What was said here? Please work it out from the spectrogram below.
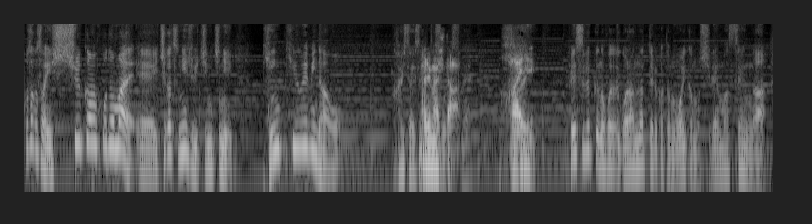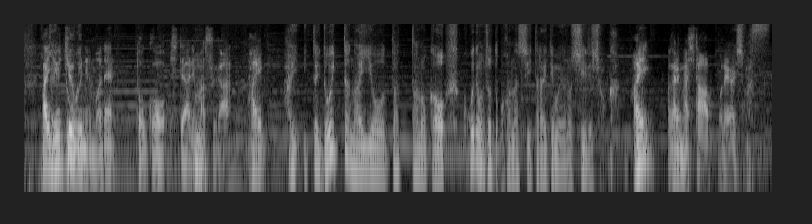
小阪さん、1週間ほど前、えー1月21日に緊急ウェビナーを開催されたそうですね。はい。Facebook の方でご覧になっている方も多いかもしれませんが、はい、YouTube にもね、投稿してありますが、はい。はい、一体どういった内容だったのかを、ここでもちょっとお話しいただいてもよろしいでしょうか。はい、わかりました。お願いします。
